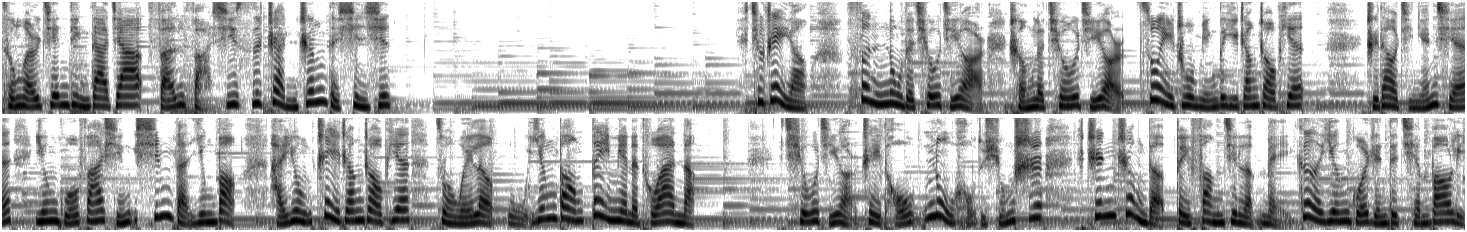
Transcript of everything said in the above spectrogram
从而坚定大家反法西斯战争的信心。就这样，愤怒的丘吉尔成了丘吉尔最著名的一张照片。直到几年前，英国发行新版英镑，还用这张照片作为了五英镑背面的图案呢。丘吉尔这头怒吼的雄狮，真正的被放进了每个英国人的钱包里。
